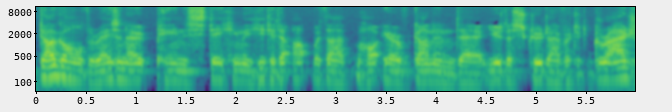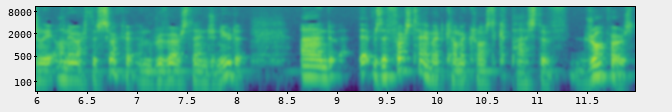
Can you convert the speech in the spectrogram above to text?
dug all the resin out, painstakingly heated it up with a hot air gun and uh, used a screwdriver to gradually unearth the circuit and reverse engineered it. And it was the first time I'd come across capacitive droppers.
